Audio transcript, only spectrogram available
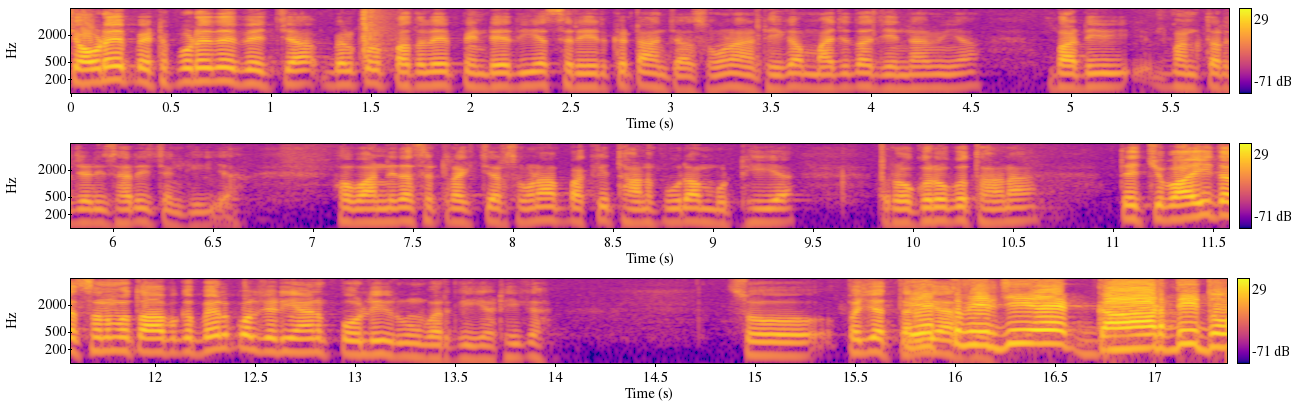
ਚੌੜੇ ਪਿੱਠਪੁੜੇ ਦੇ ਵਿੱਚ ਆ ਬਿਲਕੁਲ ਪਤਲੇ ਪਿੰਡੇ ਦੀ ਆ ਸਰੀਰਕ ਢਾਂਚਾ ਸੋਹਣਾ ਠੀਕ ਆ? ਮੱਝ ਦਾ ਜਿੰਨਾ ਵੀ ਆ ਬਾਡੀ ਬਣਤਰ ਜਿਹੜੀ ਸਾਰੀ ਚੰਗੀ ਆ। ਹਵਾਨੇ ਦਾ ਸਟਰਕਚਰ ਸੋਹਣਾ ਬਾਕੀ ਥਣ ਪੂਰਾ ਮੁੱਠੀ ਆ ਰੁਗ ਰੁਗ ਥਾਣਾ। ਤੇ ਚਵਾਈ ਦੱਸਣ ਮੁਤਾਬਕ ਬਿਲਕੁਲ ਜਿਹੜੀ ਐਨ ਪੋਲੀ ਰੂਮ ਵਰਗੀ ਆ ਠੀਕ ਆ? ਸੋ 75000 ਇੱਕ ਵੀਰ ਜੀ ਇਹ ਗਾੜ ਦੀ 2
